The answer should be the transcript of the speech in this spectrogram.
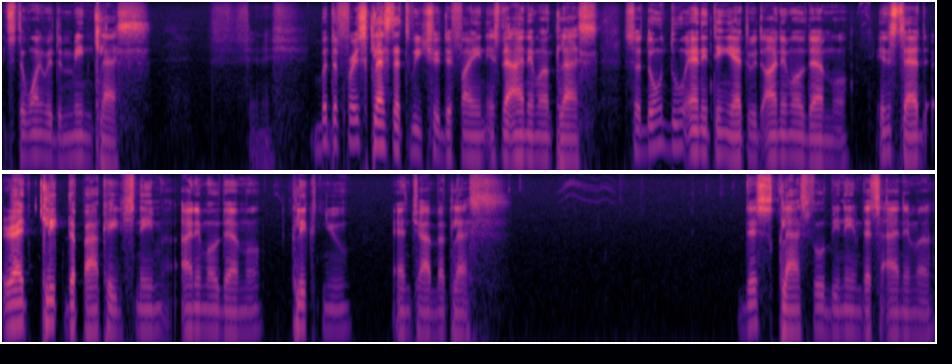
It's the one with the main class. Finish. But the first class that we should define is the animal class. So don't do anything yet with animal demo. Instead, right click the package name animal demo, click new, and Java class. This class will be named as animal.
